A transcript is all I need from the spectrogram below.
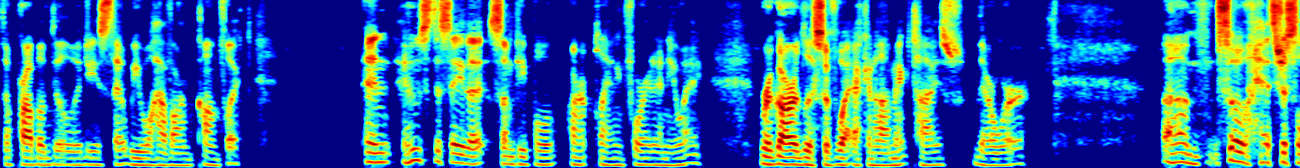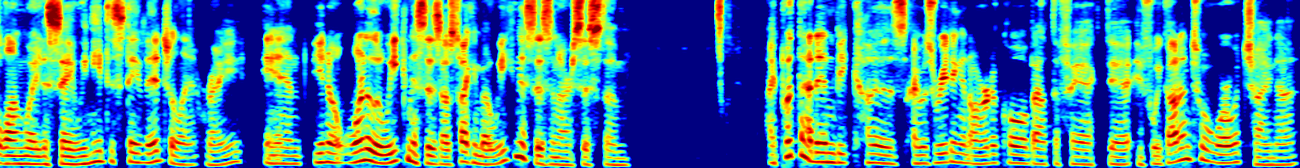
the probabilities that we will have armed conflict. And who's to say that some people aren't planning for it anyway regardless of what economic ties there were? Um, so it's just a long way to say we need to stay vigilant right? And you know one of the weaknesses i was talking about weaknesses in our system I put that in because I was reading an article about the fact that if we got into a war with China,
